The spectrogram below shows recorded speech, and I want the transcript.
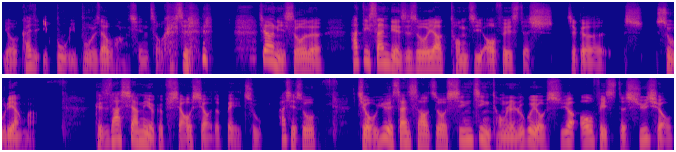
有开始一步一步的在往前走。可是就像你说的，他第三点是说要统计 Office 的这个数数量嘛？可是他下面有个小小的备注，他写说。九月三十号之后，新进同仁如果有需要 Office 的需求，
